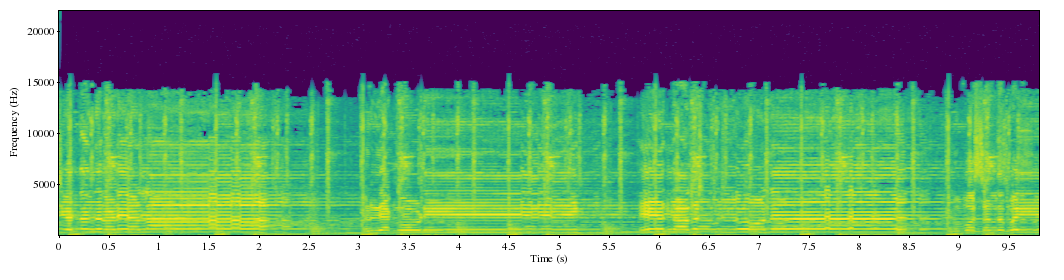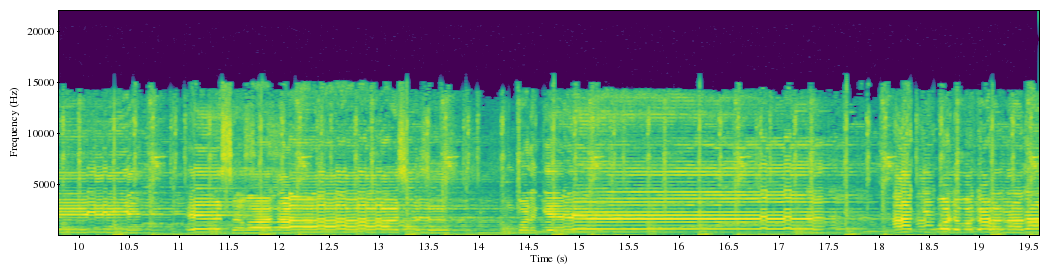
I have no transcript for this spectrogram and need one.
ચેતન રણેલા રેકોર્ડિંગ એ તાલ સ્ટુડિયો ને વસંતભાઈ એ સવાલાસ પણ કે આ કીબોર્ડ વગાડનારા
